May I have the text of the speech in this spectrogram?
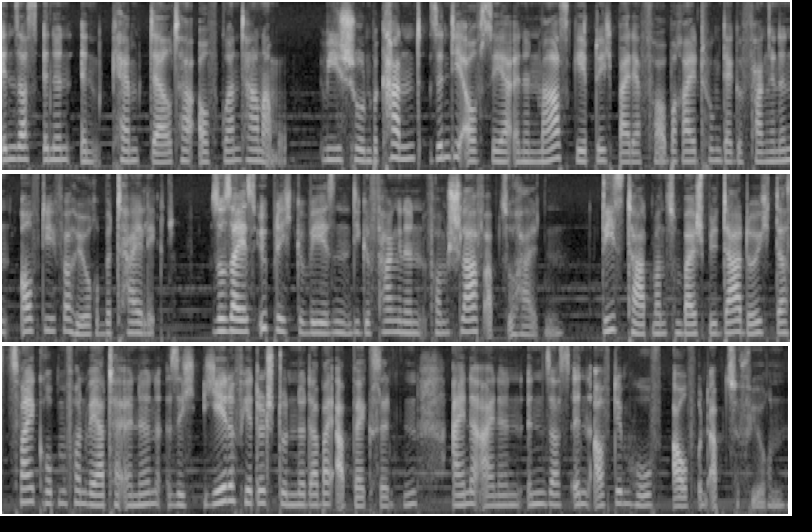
InsassInnen in Camp Delta auf Guantanamo. Wie schon bekannt, sind die AufseherInnen maßgeblich bei der Vorbereitung der Gefangenen auf die Verhöre beteiligt. So sei es üblich gewesen, die Gefangenen vom Schlaf abzuhalten. Dies tat man zum Beispiel dadurch, dass zwei Gruppen von WärterInnen sich jede Viertelstunde dabei abwechselten, eine einen Insassin auf dem Hof auf- und abzuführen.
